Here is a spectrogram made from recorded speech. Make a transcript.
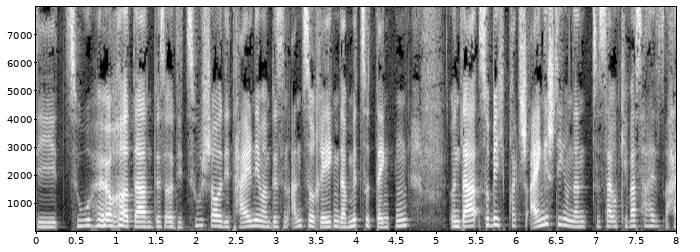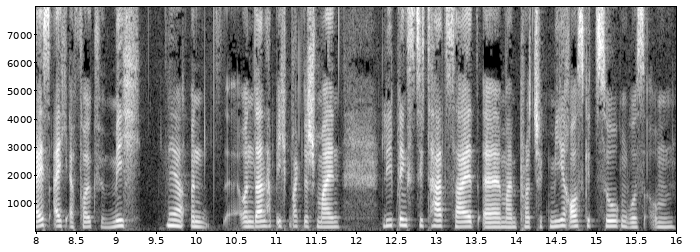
die Zuhörer da ein bisschen, oder die Zuschauer, die Teilnehmer ein bisschen anzuregen, da mitzudenken und da, so bin ich praktisch eingestiegen und dann zu sagen, okay, was heißt, heißt eigentlich Erfolg für mich? Ja. Und, und dann habe ich praktisch mein Lieblingszitat seit äh, meinem Project Me rausgezogen, wo es um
